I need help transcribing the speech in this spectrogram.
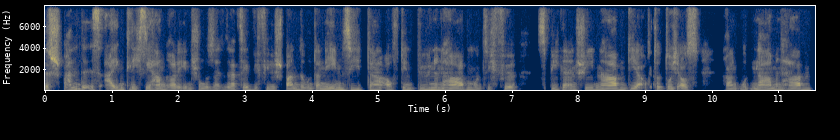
Das Spannende ist eigentlich, Sie haben gerade eben schon erzählt, wie viele spannende Unternehmen Sie da auf den Bühnen haben und sich für Speaker entschieden haben, die ja auch durchaus Rang und Namen haben.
